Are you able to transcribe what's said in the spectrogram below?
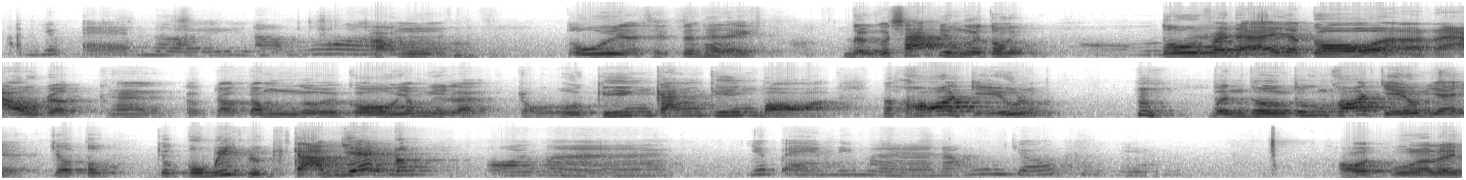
Anh giúp em ơi nóng quá à. không tôi là thiệt tính thấy thiệt đừng có sáp vô người tôi. Tôi phải để cho cô à, rạo rực ha cho trong người cô giống như là trời ơi kiến cắn kiến bò nó khó chịu lắm bình thường tôi cũng khó chịu vậy cho tôi cho cô biết được cái cảm giác đó. Thôi mà giúp em đi mà nóng muốn vậy thôi buông ra đi.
